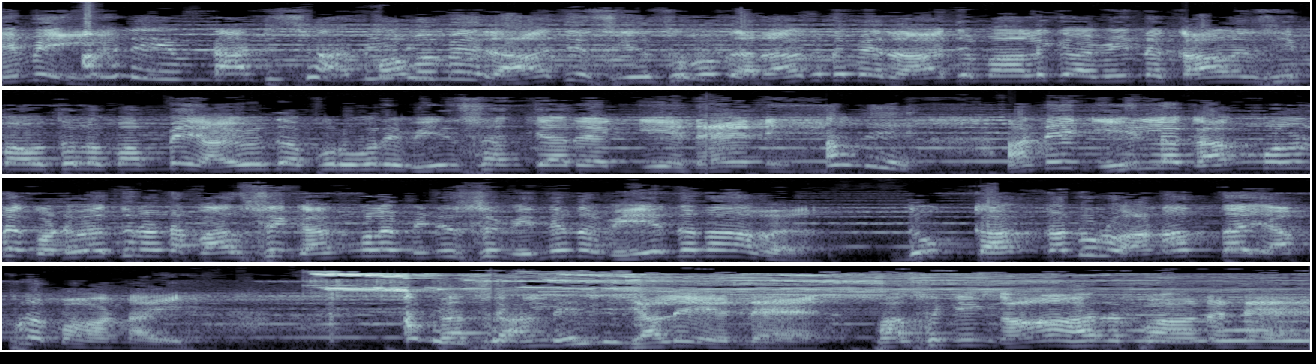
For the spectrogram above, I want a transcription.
නෙමෙයි. අනේ වුණාට ස්වාමීනි මම මේ රාජ්‍ය සියසුම දරාගෙන මේ රාජමාලිගාවේ ඉන්න කාල සීමාව තුළ මම මේ අයෝධ්‍යාපුරවර වීර සංචාරයක් ගියේ නෑනේ. අනේ අනේ ගිහිල්ලා ගම් වලට ගොඩ වැදුනට පස්සේ ගම් වල මිනිස්සු විඳින වේදනාව දුක් කංකඩුළු අනන්තයි අප්‍රමාණයි. පසකින් ජලය නෑ. පසකින් ආහාර පාන නෑ.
